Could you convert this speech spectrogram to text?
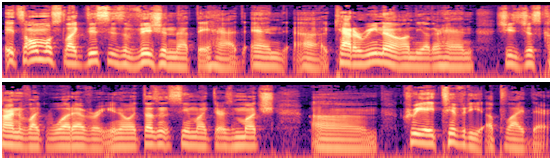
it's almost like this is a vision that they had. And uh, Katarina, on the other hand, she's just kind of like whatever, you know, it doesn't seem like there's much um, creativity applied there.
